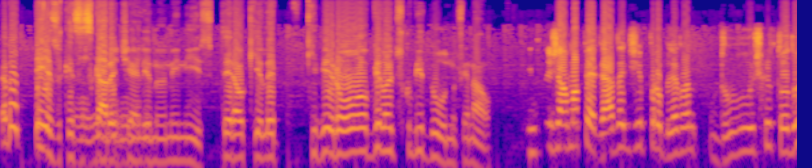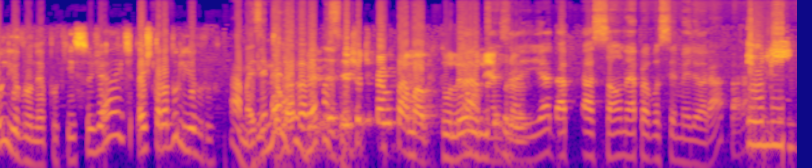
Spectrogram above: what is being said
Cadê o peso que esses Uhum. caras tinham ali no, no início? Serial killer que virou vilão de Scooby-Doo no final. Isso já é uma pegada de problema do escritor do livro, né? Porque isso já é a história do livro. Ah, mas é Então, melhor, né, Deixa parceiro? eu te perguntar, Mal, que tu leu Ah, o mas livro. aí a adaptação não é pra você melhorar? Parada. Eu li.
